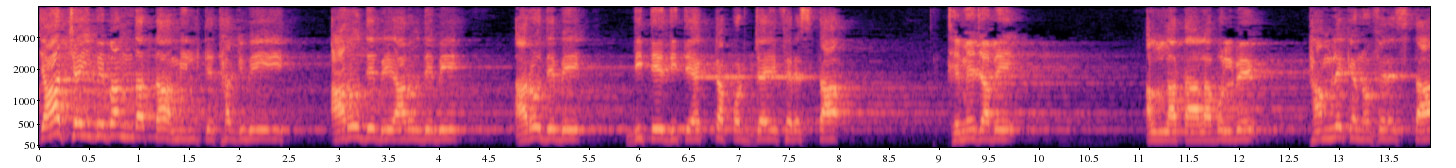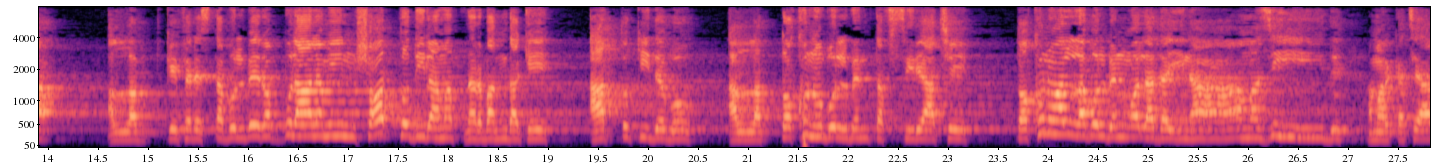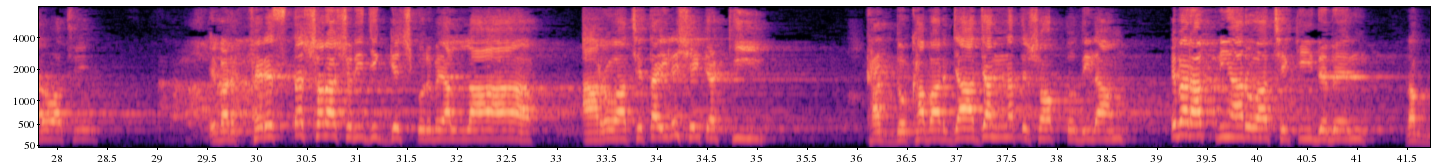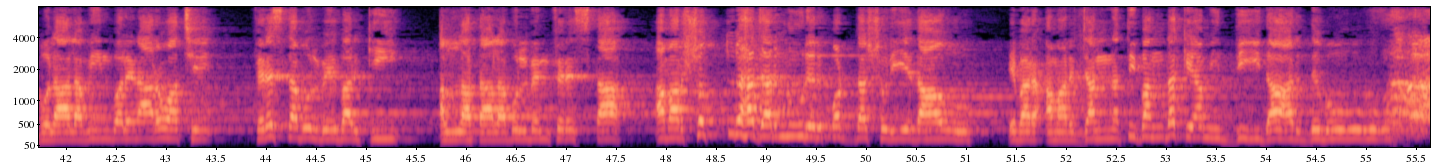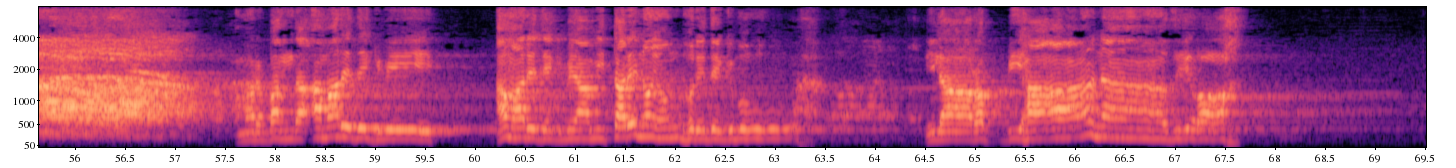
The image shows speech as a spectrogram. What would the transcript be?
যা চাইবে বান্দা তা মিলতে থাকবে। আরও দেবে আরও দেবে আরও দেবে। দিতে দিতে একটা পর্যায়ে ফেরেস্তা থেমে যাবে। আল্লাহ তাআলা বলবে থামলে কেন ফেরেস্তা আল্লাহকে ফেরেস্তা বলবে, রব্বুল আলমিন, সব তো দিলাম আপনার বান্দাকে, আর তো কি দেব? আল্লাহ তখনও বলবেন, তাফসিরে আছে। তখনও আল্লাহ বলবেন, ওয়ালাদাইনা মাজিদ। আমার কাছে আরও আছে। এবার ফেরেস্তা সরাসরি জিজ্ঞেস করবে, আল্লাহ আরও আছে তাইলে সেইটা কি? খাদ্য, খাবার, যা জান্নাতে সব তো দিলাম, এবার আপনি আরও আছে কি দেবেন? রব্বুল আলামিন বলেন, আরও আছে। ফেরেস্তা বলবে, এবার কি? আল্লাহ তাআলা বলবেন ফেরেস্তা আমার সত্তর হাজার নূরের পর্দা সরিয়ে দাও। এবার আমার জান্নাতি বান্দাকে আমি দিদার দেব। আমার বান্দা আমারে দেখবে আমারে দেখবে, আমি তারে নয়ন ভরে দেখব। ইলা রব্বিহা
